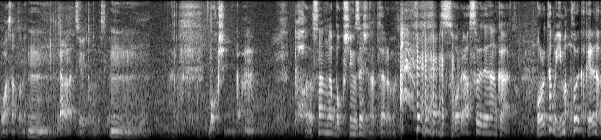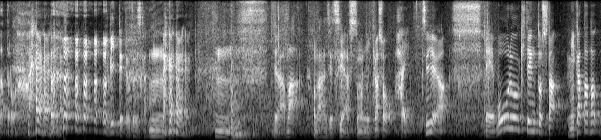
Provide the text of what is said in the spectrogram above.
怖さとね。うん。だから強いと思うんですけど、うん。ボクシングか。戸田さんがボクシング選手になってたら それはそれでなんか俺多分今声かけれなかったろうな。ビビってってことですか、うん。うん。ではまあこんな感じで次の質問に行きましょう。はい。次は、えーボールを起点とした味方の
